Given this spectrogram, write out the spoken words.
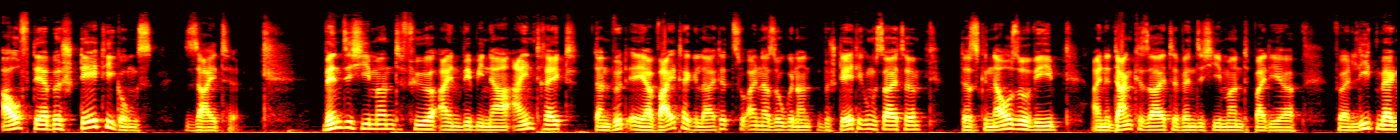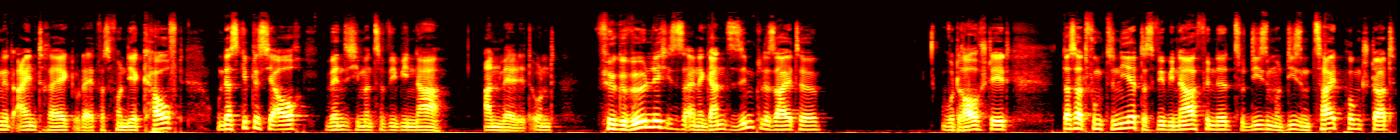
auf der Bestätigungsseite. Wenn sich jemand für ein Webinar einträgt, dann wird er ja weitergeleitet zu einer sogenannten Bestätigungsseite. Das ist genauso wie eine Danke-Seite, wenn sich jemand bei dir für ein Lead Magnet einträgt oder etwas von dir kauft. Und das gibt es ja auch, wenn sich jemand zum Webinar anmeldet. Und für gewöhnlich ist es eine ganz simple Seite, wo drauf steht, das hat funktioniert, das Webinar findet zu diesem und diesem Zeitpunkt statt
